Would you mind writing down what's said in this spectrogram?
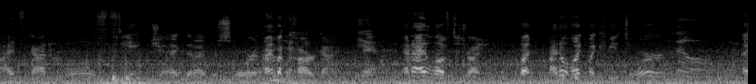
I've got an old 58 Jag that I've restored. I'm a car guy. Yeah. And I love to drive. But I don't like my commute to work. No. I,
